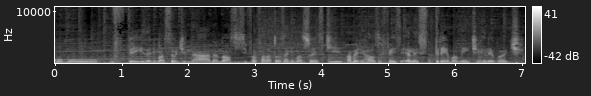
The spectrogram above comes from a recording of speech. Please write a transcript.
como fez a animação de Nana. Nossa, se for falar todas as animações que a Madhouse fez, ela é extremamente relevante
